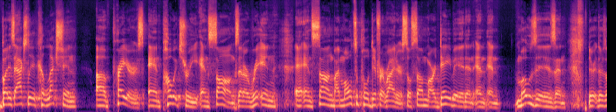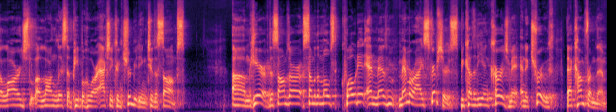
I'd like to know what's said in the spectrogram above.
but it's actually a collection of prayers and poetry and songs that are written and sung by multiple different writers. So some are David and and and Moses, and there, there's a large, a long list of people who are actually contributing to the Psalms. Um, here, the Psalms are some of the most quoted and memorized scriptures because of the encouragement and the truth that come from them.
